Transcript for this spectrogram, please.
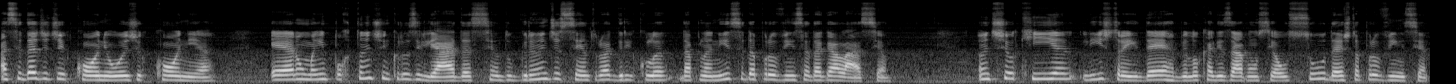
A cidade de Icônio, hoje Cônia, era uma importante encruzilhada, sendo grande centro agrícola da planície da província da Galácia. Antioquia, Listra e Derbe localizavam-se ao sul desta província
